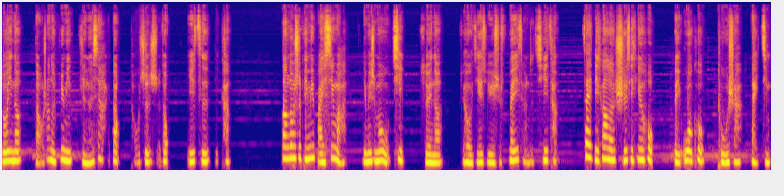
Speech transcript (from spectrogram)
所以呢，岛上的居民只能向海盗投掷石头，以此抵抗。但都是平民百姓嘛，也没什么武器，所以呢，最后结局是非常的凄惨。在抵抗了十几天后，被倭寇屠杀殆尽。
